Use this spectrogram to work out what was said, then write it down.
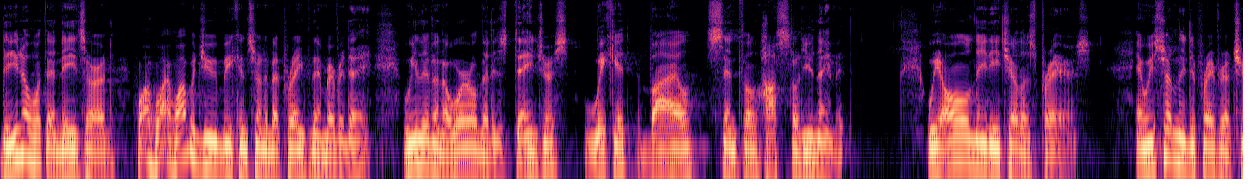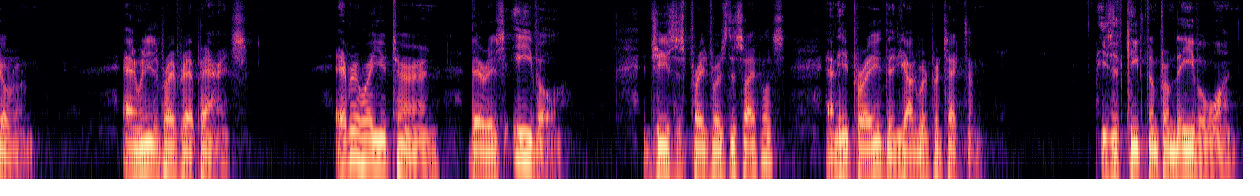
Do you know what their needs are? Why, why, why, would you be concerned about praying for them every day? We live in a world that is dangerous, wicked, vile, sinful, hostile, you name it. We all need each other's prayers. And we certainly need to pray for our children. And we need to pray for our parents. Everywhere you turn, there is evil Jesus prayed for his disciples, and he prayed that God would protect them. He said, keep them from the evil one.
